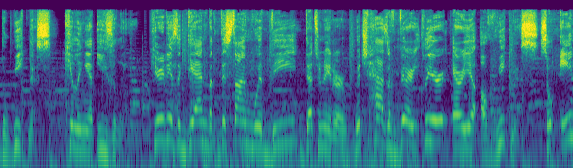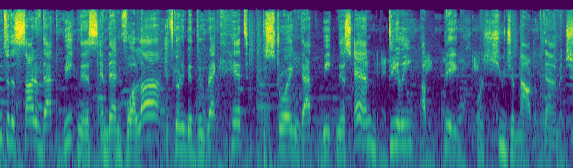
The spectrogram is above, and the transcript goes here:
the weakness, killing it easily. Here it is again, but this time with the detonator, which has a very clear area of weakness. So aim to the side of that weakness and then voila, it's going to be a direct hit, destroying that weakness and dealing a big or huge amount of damage.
